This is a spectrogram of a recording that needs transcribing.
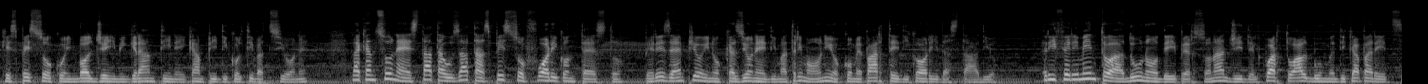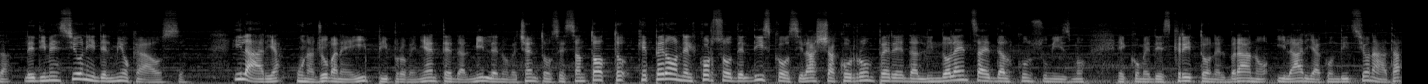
che spesso coinvolge i migranti nei campi di coltivazione, la canzone è stata usata spesso fuori contesto, per esempio in occasione di matrimoni o come parte di cori da stadio. Riferimento ad uno dei personaggi del quarto album di Caparezza, Le dimensioni del mio caos. Ilaria, una giovane hippie proveniente dal 1968 che però nel corso del disco si lascia corrompere dall'indolenza e dal consumismo e come descritto nel brano Ilaria condizionata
